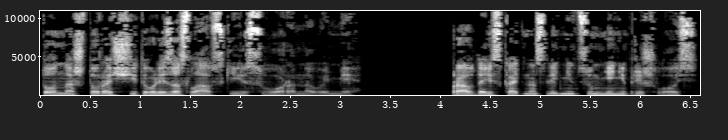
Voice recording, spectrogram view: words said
то, на что рассчитывали Заславские с Вороновыми. Правда, искать наследницу мне не пришлось.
